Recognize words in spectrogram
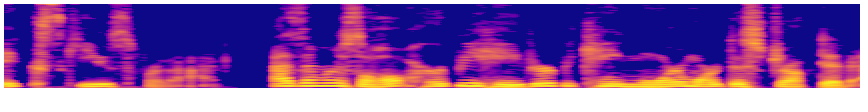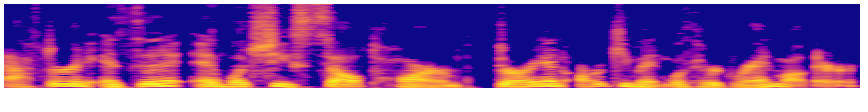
excuse for that. As a result, her behavior became more and more destructive after an incident in which she self-harmed during an argument with her grandmother.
